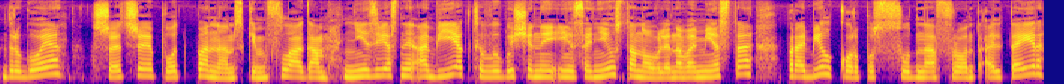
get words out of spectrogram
другое шедшее под панамским флагом. Неизвестный объект, выпущенный из неустановленного места, пробил корпус судна «Фронт Альтаир»,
